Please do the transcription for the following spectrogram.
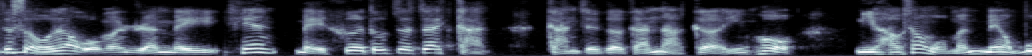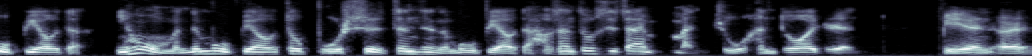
就是我让我们人每天每刻都是在赶赶这个赶哪个，然后你好像我们没有目标的。以后我们的目标都不是真正的目标的，好像都是在满足很多人、别人而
